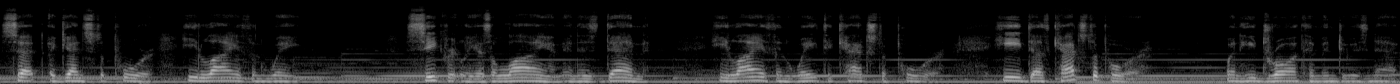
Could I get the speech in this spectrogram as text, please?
set against the poor. He lieth in wait. Secretly as a lion in his den, he lieth in wait to catch the poor. He doth catch the poor when he draweth him into his net.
